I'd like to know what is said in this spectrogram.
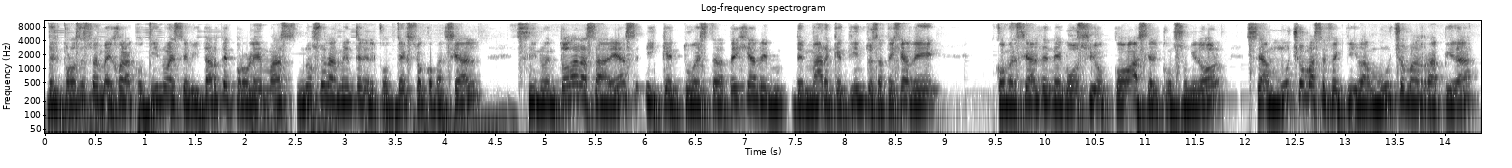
del proceso de mejora continua es evitarte problemas no solamente en el contexto comercial, sino en todas las áreas y que tu estrategia de, de marketing, tu estrategia de comercial de negocio hacia el consumidor sea mucho más efectiva, mucho más rápida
